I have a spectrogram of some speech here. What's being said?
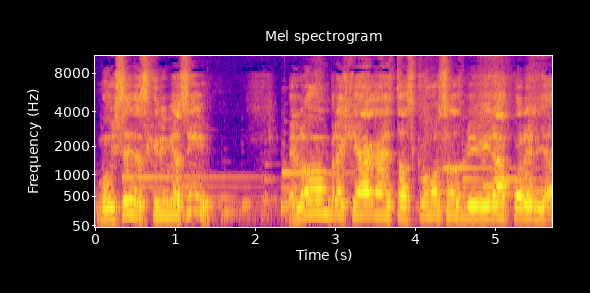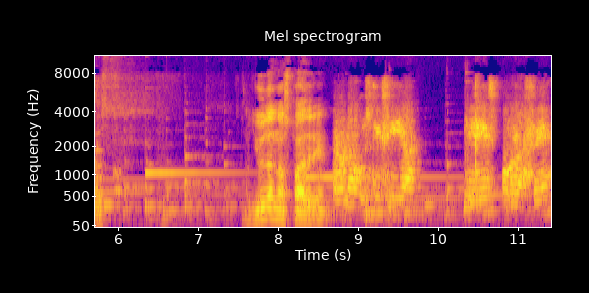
Moisés escribe así. El hombre que haga estas cosas vivirá por ellas. Ayúdanos, Padre. Pero la justicia que es por la fe,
